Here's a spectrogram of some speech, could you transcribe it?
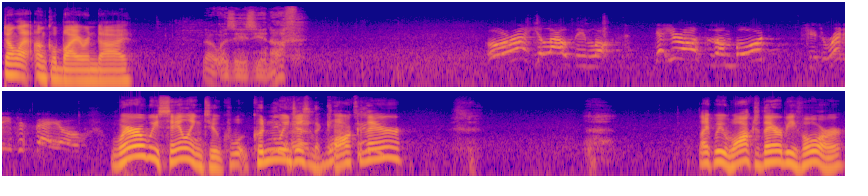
Don't let Uncle Byron die. That was easy enough. Alright, you lousy lot. Get your asses on board. She's ready to sail. Where are we sailing to? Couldn't You we just the walk captain. there? Like we walked there before.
